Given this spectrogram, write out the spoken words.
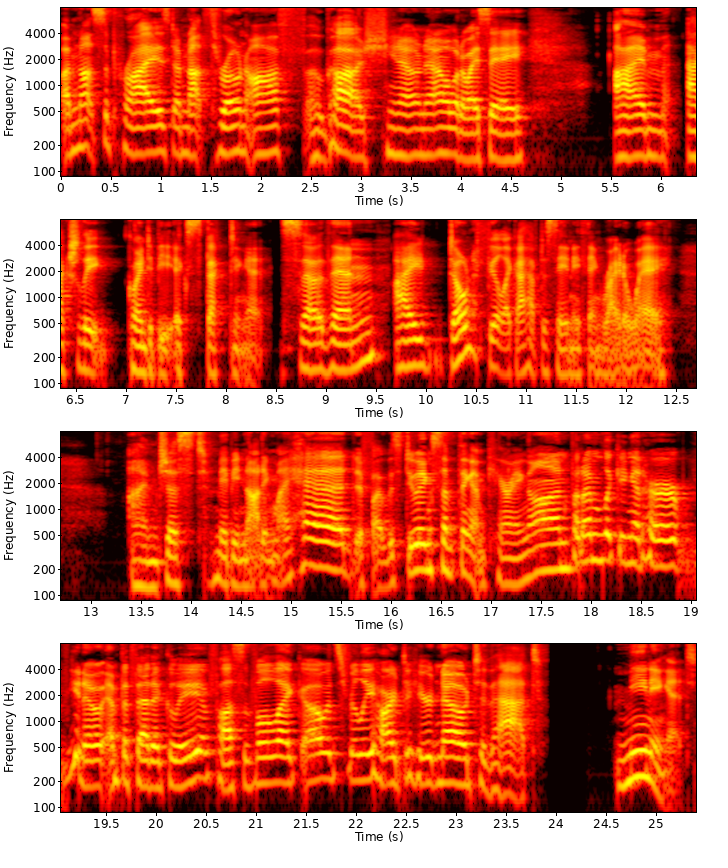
I'm not surprised. I'm not thrown off. Oh gosh, you know, now what do I say? I'm actually going to be expecting it. So then I don't feel like I have to say anything right away. I'm just maybe nodding my head. If I was doing something, I'm carrying on, but I'm looking at her, you know, empathetically, if possible, like, oh, it's really hard to hear no to that. Meaning it.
